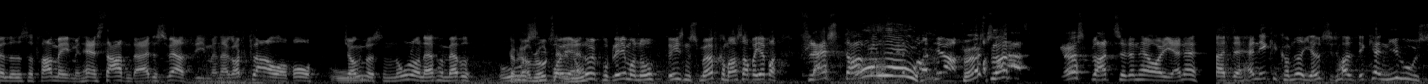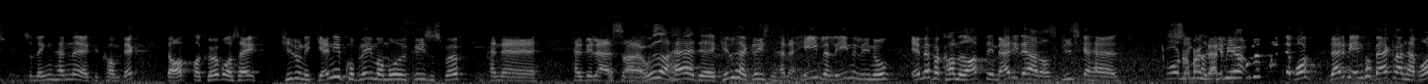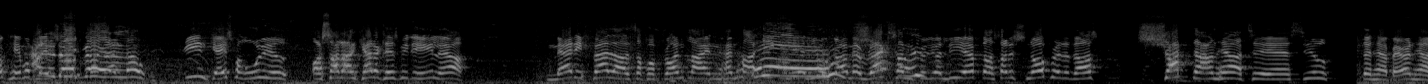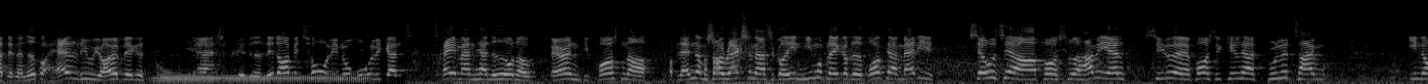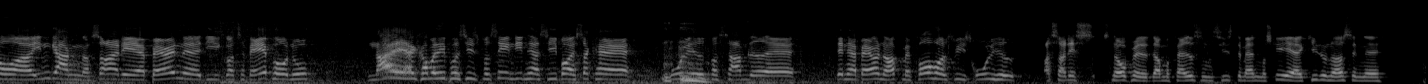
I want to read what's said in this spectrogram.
at lede sig fremad, men her i starten, der er det svært, fordi man er godt klar over, hvor uh. junglersen nogenlunde er på mappet. Uh, Der bliver rotated er nu. i problemer nu. Grisen Smurf kommer også op og hjælper. Flash! Oh! her. First blood! First blood til den her Oriana. At uh, han ikke kan komme ned og hjælpe sit hold, det kan Nihus, så længe han uh, kan komme væk derop fra Kerberos af. Kidon igen i problemer mod Grisen Smurf. Han er... Uh, han vil altså ud og have et uh, kill her, Grisen. Han er helt alene lige nu. MF er kommet op. Det er Maddie der, der lige skal have... Hvor kommer sikret Vladimir? Vladimir ind på backline har brugt Er hemmerplay. det nok? Hvad er det lav? Fin gas fra rolighed, og så er der en cataclysm i det hele her. Maddie falder altså på frontline. Han har ikke mere liv at gøre med. Raxon følger lige efter, og så er det Snow Predator også. Shutdown her til uh, Seal. Den her Baron her, den er nede på halv liv i øjeblikket. De er splittet lidt op i to lige nu, Roligan. Tre mand hernede under Baron. De prøver sådan at, at blande dem, og så er Raxon altså gået ind. Hemoblake er blevet brugt her. Maddie ser ud til at få slået ham ihjel. Seal uh, får sit kill her. Bullet time ind over indgangen, og så er det uh, Baron, de går tilbage på nu. Nej, han kommer lige præcis for sent ind her, Seaboy. Så kan rolighed få samlet uh, den her Baron op med forholdsvis rolighed. Og så er det S- Snow Predator, der må falde som sidste mand. Måske er Kidon også en, uh,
